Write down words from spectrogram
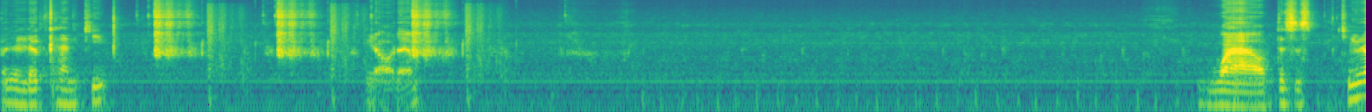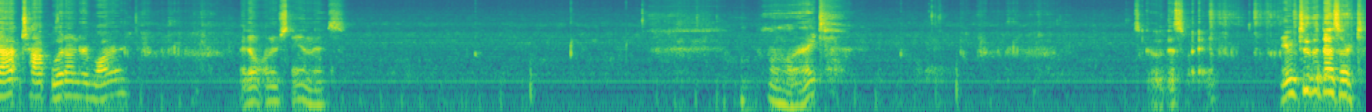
But they look kinda cute. Yeah, all them. Wow, this is... Can you not chop wood underwater? I don't understand this. Alright. Let's go this way. Into the desert!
